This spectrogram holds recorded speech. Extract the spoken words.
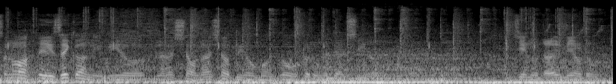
စနောဟေးစိတ်ကနေပြီးတော့ လမ်းလျှောက်လမ်းလျှောက်ပြီးတော့မှတော့တော်တော်များများရှိတော့ကျင်းတော့ဒါလည်းမရောက်တော့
